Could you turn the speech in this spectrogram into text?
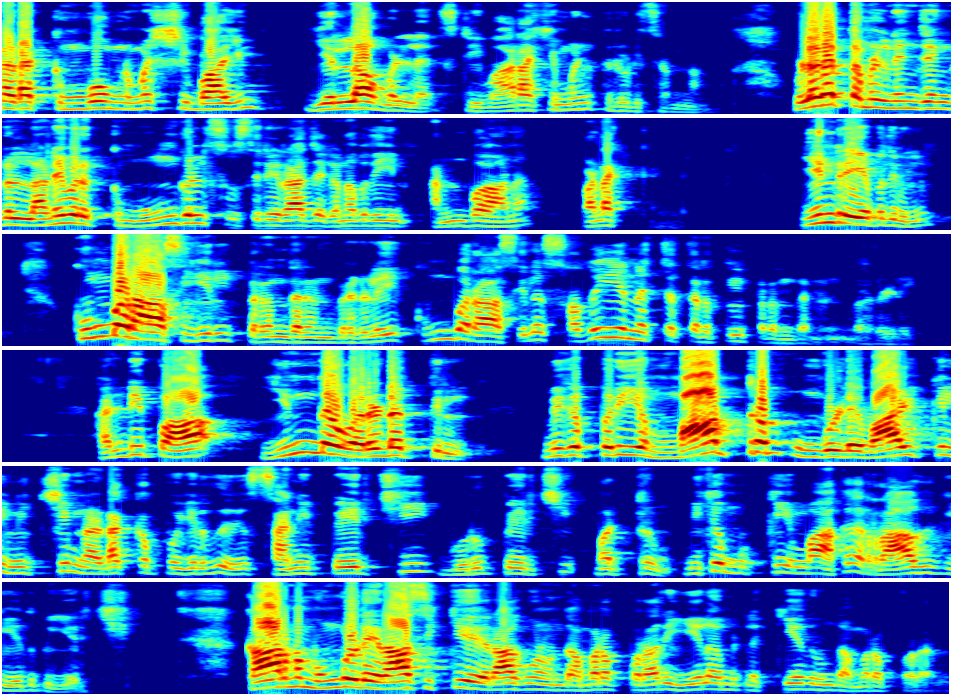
நடக்கும் ஓம் நம சிவாயும். எல்லாம் அல்ல. ஸ்ரீ வாராகிமன் திருடி சரணம். உலகத்தமிழ் நெஞ்சங்கள் அனைவருக்கும் உங்கள் சுசிரி ராஜ கணபதியின் அன்பான வணக்கங்கள். இன்றைய பதிவில் கும்பராசியில் பிறந்த நண்பர்களே கும்பராசியில சதய நட்சத்திரத்தில் பிறந்த நண்பர்களே. கண்டிப்பா இந்த வருடத்தில் மிகப்பெரிய மாற்றம் உங்களுடைய வாழ்க்கையில் நிச்சயம் நடக்கப் போகிறது. சனி பயிற்சி குரு பயிற்சி மற்றும் மிக முக்கியமாக ராகு கேது பயிற்சி. காரணம் உங்களுடைய ராசிக்கு ராகுவன் வந்து அமரப்போறாரு ஏழாம் வீட்டில் கேது வந்து அமரப்போறாரு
